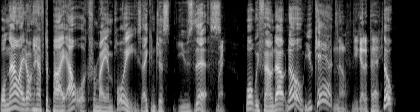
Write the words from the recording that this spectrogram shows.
well now I don't have to buy Outlook for my employees. I can just use this." Right. Well, we found out, no, you can't. No, you got to pay. Nope.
